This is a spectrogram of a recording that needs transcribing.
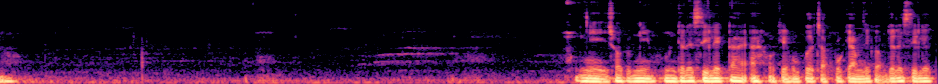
า นี่ ชอบแบบนี้มันจะได้ select ได้ อะ โอเค ผมเปิดจากโปรแกรมดีกว่าจะได้ select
